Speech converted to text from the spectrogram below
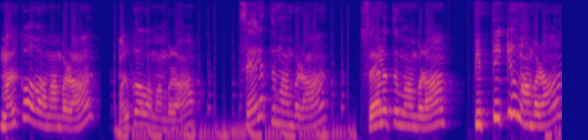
மல்கோவா மாம்பழம்? மல்கோவா மாம்பழம்? சேலத்து மாம்பழம்? சேலத்து மாம்பழம்? தித்திக்கும் மாம்பழம்?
